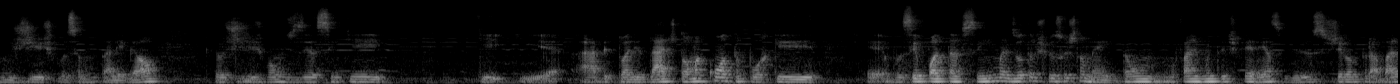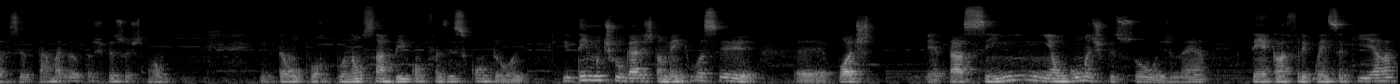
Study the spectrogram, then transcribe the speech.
nos dias que você não está legal, os dias vamos dizer assim que, que, que a habitualidade toma conta, porque é, você pode estar assim, mas outras pessoas também. Então não faz muita diferença. Às vezes você chega no trabalho, você está, mas outras pessoas estão. Então, por, por não saber como fazer esse controle. E tem muitos lugares também que você é, pode estar é, tá assim em algumas pessoas, né? Tem aquela frequência que ela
